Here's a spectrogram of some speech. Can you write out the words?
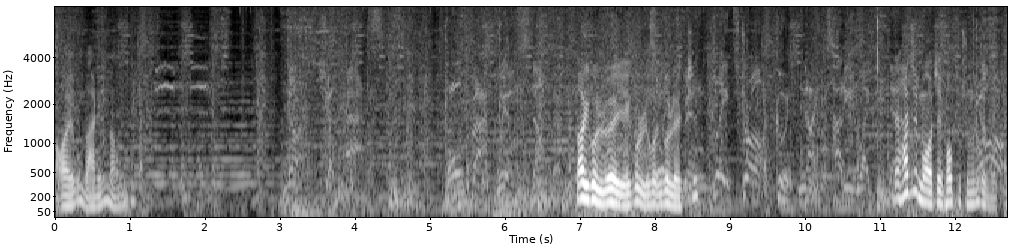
아 이건 많이 나온다. 나 이걸 왜 이걸 이걸 이걸 미리 해놔? 하지 뭐 어차피 buff 주는데 뭐 어때?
